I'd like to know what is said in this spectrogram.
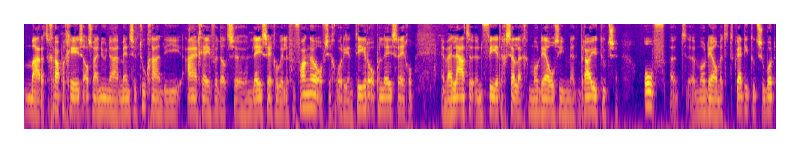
maar het grappige is, als wij nu naar mensen toe gaan die aangeven dat ze hun leesregel willen vervangen of zich oriënteren op een leesregel. En wij laten een 40-cellig model zien met braille toetsen of het uh, model met het QWERTY toetsenbord.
